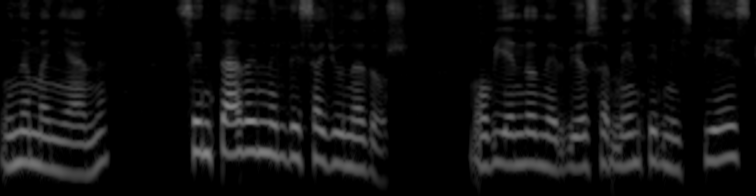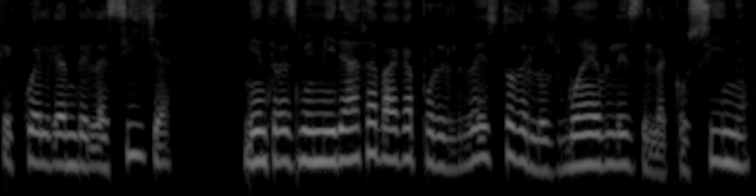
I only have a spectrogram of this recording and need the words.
una mañana sentada en el desayunador, moviendo nerviosamente mis pies que cuelgan de la silla mientras mi mirada vaga por el resto de los muebles de la cocina,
